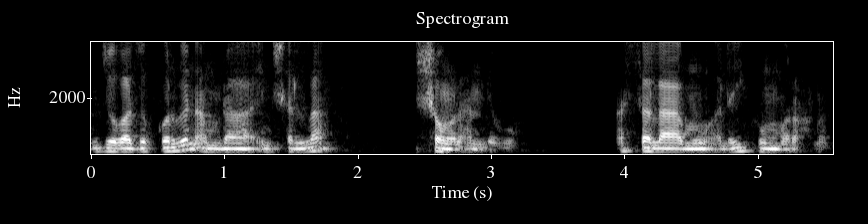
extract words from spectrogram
যোগাযোগ করবেন, আমরা ইনশাল্লাহ সমাধান দেব। আসসালামু আলাইকুম রহমতুল্লাহ।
